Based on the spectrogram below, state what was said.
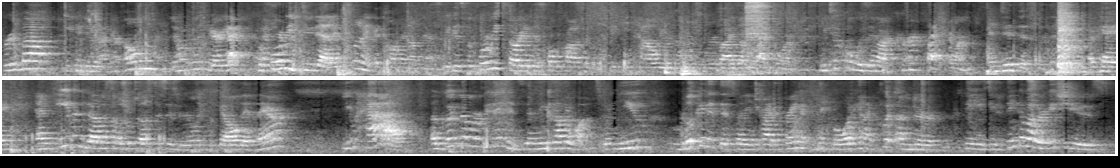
group up, you can do it on your own, I don't really care yet. Before we do that, I just want to make a comment on this, because before we started this whole process of thinking how we were going to revise our platform, we took what was in our current platform and did this with it, okay? And even though social justice is really spelled in there, you have a good number of things in these other ones. When you look at it this way and try to frame it and think, well, what can I put under these? You think of other issues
